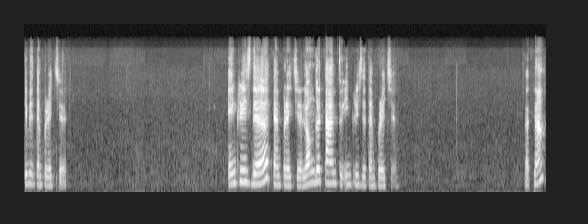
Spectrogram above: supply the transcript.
dia punya temperature. Increase the temperature. Longer time to increase the temperature. Ratna?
